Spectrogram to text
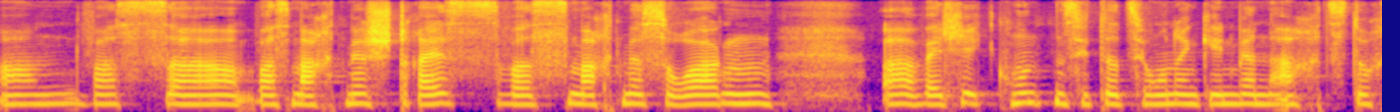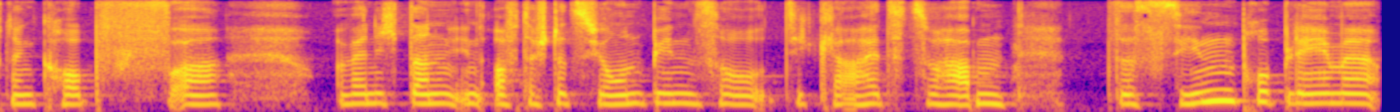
ähm, was, äh, was macht mir Stress, was macht mir Sorgen, äh, welche Kundensituationen gehen mir nachts durch den Kopf. Äh, wenn ich dann in, auf der Station bin, so die Klarheit zu haben, das sind Probleme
